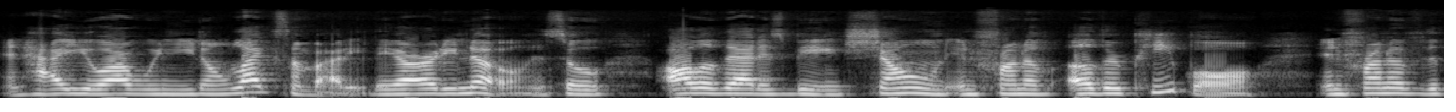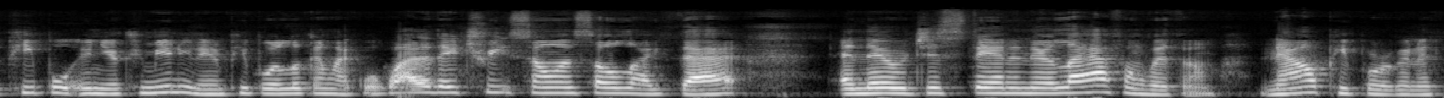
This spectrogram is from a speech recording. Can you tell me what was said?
and how you are when you don't like somebody. They already know. And so all of that is being shown in front of other people, in front of the people in your community. And people are looking like, well, why do they treat so and so like that? And they were just standing there laughing with them. Now people are going to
